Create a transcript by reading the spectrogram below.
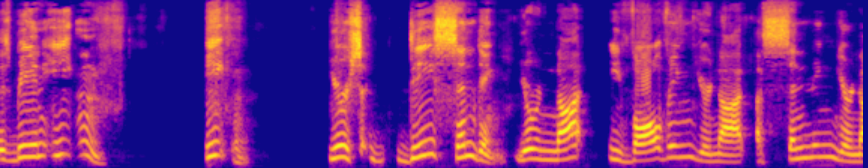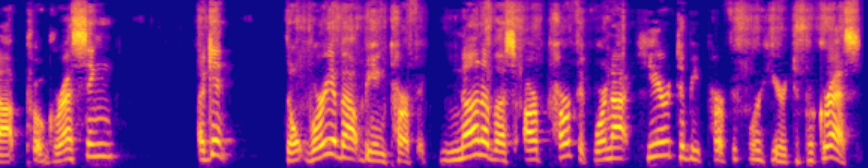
is being eaten. Eaten. You're descending. You're not evolving. You're not ascending. You're not progressing. Again, don't worry about being perfect. None of us are perfect. We're not here to be perfect. We're here to progress.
